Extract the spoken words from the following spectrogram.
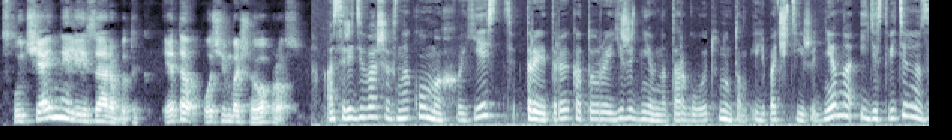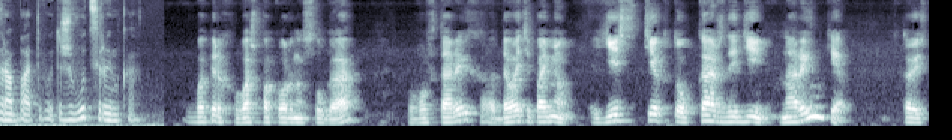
Случайный ли заработок? Это очень большой вопрос. А среди ваших знакомых есть трейдеры, которые ежедневно торгуют, ну там или почти ежедневно, и действительно зарабатывают, живут с рынка? Во-первых, ваш покорный слуга. Во-вторых, давайте поймем, есть те, кто каждый день на рынке, то есть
